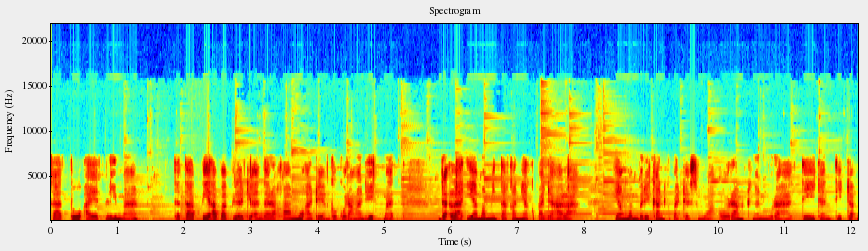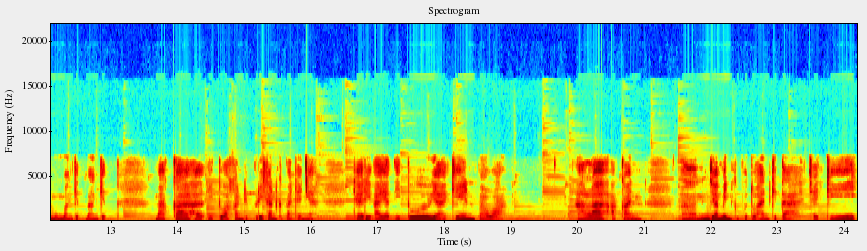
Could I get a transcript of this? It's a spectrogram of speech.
1 ayat 5, tetapi apabila di antara kamu ada yang kekurangan hikmat, hendaklah ia memintakannya kepada Allah, yang memberikan kepada semua orang dengan murah hati dan tidak membangkit-bangkit. Maka hal itu akan diberikan kepadanya. Dari ayat itu yakin bahwa Allah akan uh, menjamin kebutuhan kita. Jadi,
